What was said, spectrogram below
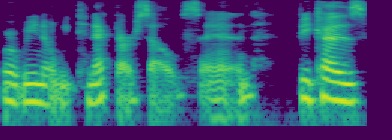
where we know we connect ourselves. And because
